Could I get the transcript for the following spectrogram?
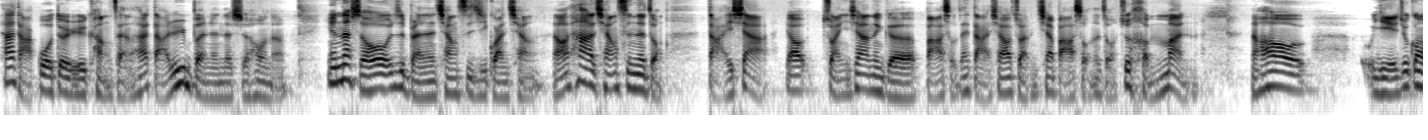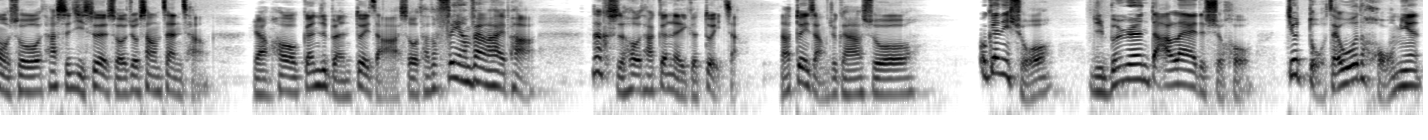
他打过对日抗战，他打日本人的时候呢，因为那时候日本人的枪是机关枪，然后他的枪是那种打一下要转一下那个把手，再打一下要转一下把手那种，就很慢。然后爷爷就跟我说，他十几岁的时候就上战场，然后跟日本人对打的时候，他都非常非常害怕。那个时候他跟了一个队长，然后队长就跟他说：“我跟你说。”日本人打来的时候，就躲在我的后面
